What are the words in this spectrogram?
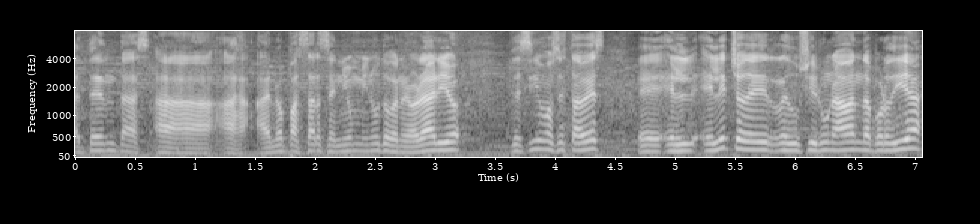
atentas a, a- a no pasarse ni un minuto con el horario. Decidimos esta vez, eh, el, el hecho de reducir una banda por día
